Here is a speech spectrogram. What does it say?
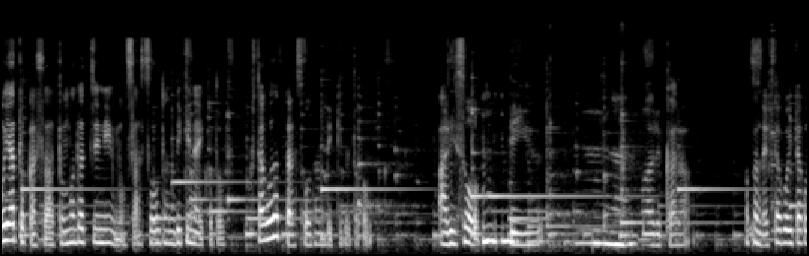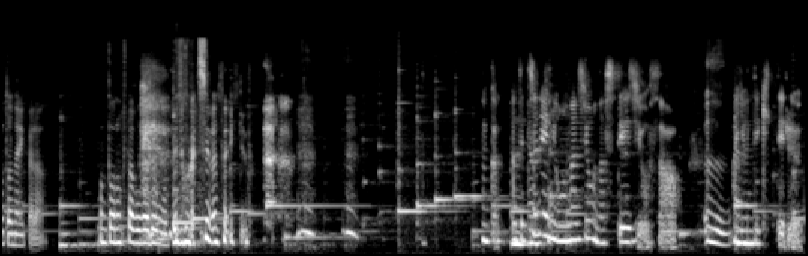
親とかさ友達にもさ相談できないこと双子だったら相談できるとかもありそうっていううん。のもあるからわかんない。双子いたことないから本当の双子がどう思ってるのか知らないけど。なんか、だって常に同じようなステージをさ、うん。歩んできてる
